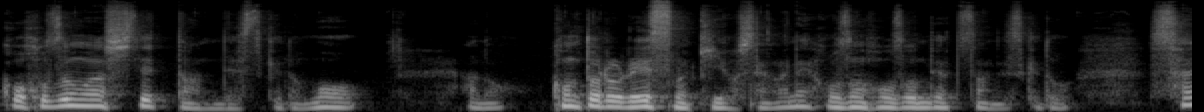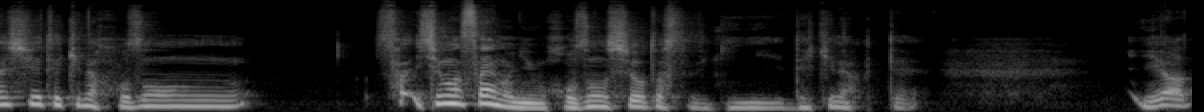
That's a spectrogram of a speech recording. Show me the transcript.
こう保存はしてたんですけども、あの、コントロール S のキーをしながらね、保存保存でやってたんですけど、最終的な保存、一番最後に保存しようとした時にできなくて、いや、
